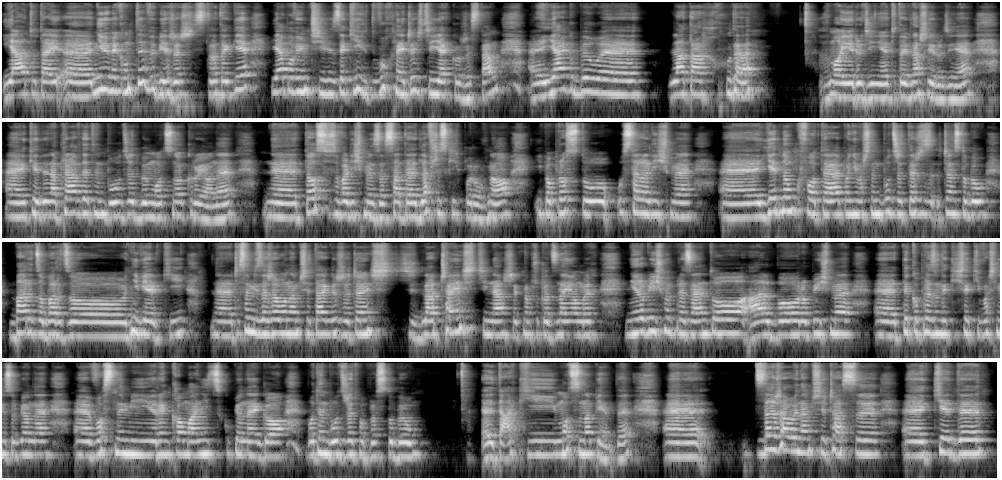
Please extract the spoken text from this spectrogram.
ja tutaj nie wiem, jaką ty wybierzesz strategię. Ja powiem ci, z jakich dwóch najczęściej ja korzystam. Jak były lata chude w mojej rodzinie, tutaj w naszej rodzinie, e, kiedy naprawdę ten budżet był mocno okrojony, e, to stosowaliśmy zasadę dla wszystkich porówno i po prostu ustalaliśmy e, jedną kwotę, ponieważ ten budżet też często był bardzo, bardzo niewielki. Czasami zdarzało nam się tak, że część dla części naszych na przykład znajomych nie robiliśmy prezentu albo robiliśmy e, tylko prezent jakiś taki właśnie zrobiony e, własnymi rękoma, nic skupionego, bo ten budżet po prostu był e, taki mocno napięty. E, zdarzały nam się czasy, e, kiedy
